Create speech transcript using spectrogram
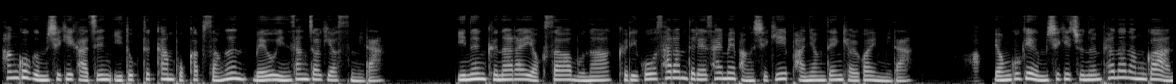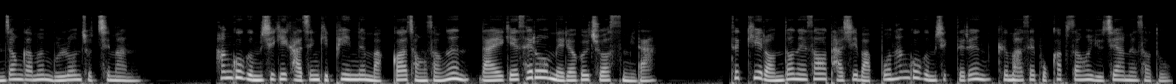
한국 음식이 가진 이 독특한 복합성은 매우 인상적이었습니다. 이는 그 나라의 역사와 문화 그리고 사람들의 삶의 방식이 반영된 결과입니다. 영국의 음식이 주는 편안함과 안정감은 물론 좋지만 한국 음식이 가진 깊이 있는 맛과 정성은 나에게 새로운 매력을 주었습니다. 특히 런던에서 다시 맛본 한국 음식들은 그 맛의 복합성을 유지하면서도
